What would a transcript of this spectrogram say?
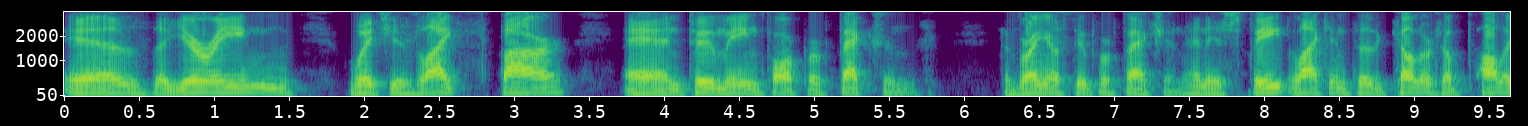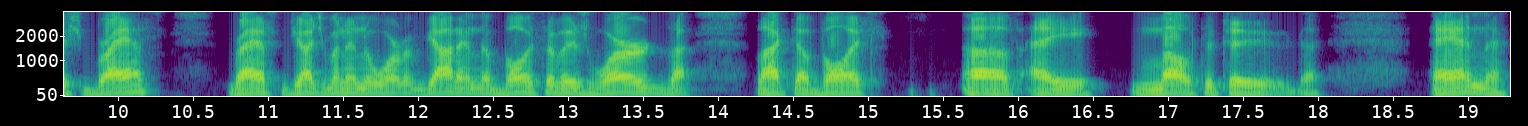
is the Urim, which is lights, fire, and two mean for perfections, to bring us to perfection. And his feet likened to the colors of polished brass, brass judgment in the Word of God, and the voice of his words uh, like the voice of a multitude. And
